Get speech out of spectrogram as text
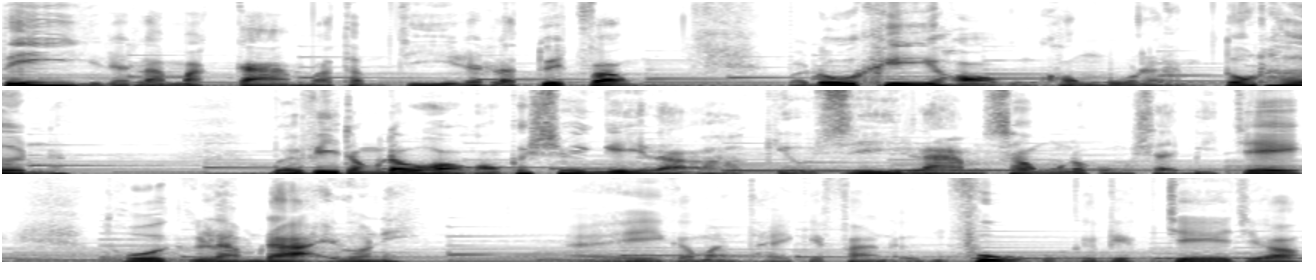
ti rất là mặc cảm và thậm chí rất là tuyệt vọng. Và đôi khi họ cũng không muốn làm tốt hơn nữa bởi vì trong đầu họ có cái suy nghĩ là ở kiểu gì làm xong nó cũng sẽ bị chê. Thôi cứ làm đại luôn đi. Đấy các bạn thấy cái phản ứng phụ của cái việc chê chưa?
